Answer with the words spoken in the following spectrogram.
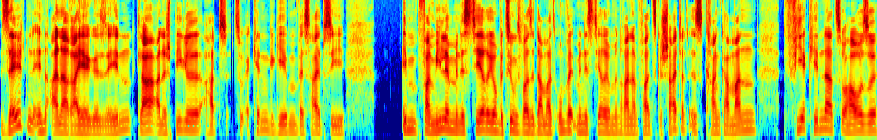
selten in einer Reihe gesehen. Klar, Anne Spiegel hat zu erkennen gegeben, weshalb sie im Familienministerium beziehungsweise damals Umweltministerium in Rheinland-Pfalz gescheitert ist. Kranker Mann, vier Kinder zu Hause.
